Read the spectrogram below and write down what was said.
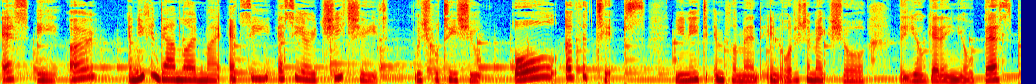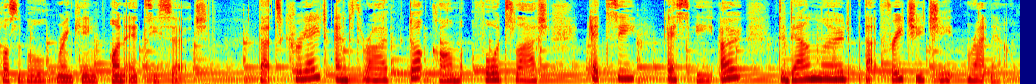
SEO and you can download my Etsy SEO cheat sheet, which will teach you all of the tips you need to implement in order to make sure that you're getting your best possible ranking on Etsy search. That's createandthrive.com forward slash Etsy SEO to download that free cheat sheet right now.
